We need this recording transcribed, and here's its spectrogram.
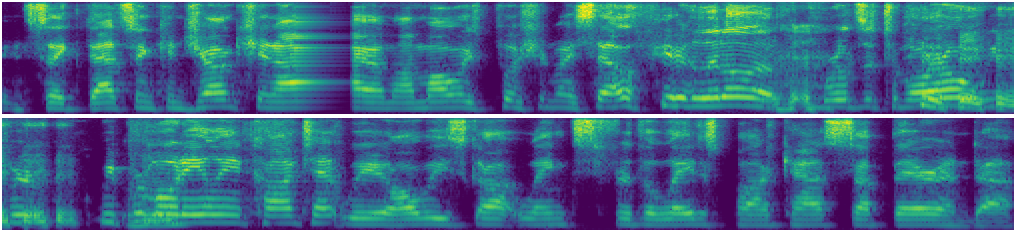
it's like that's in conjunction. I, I'm, I'm always pushing myself here a little. Uh, Worlds of Tomorrow. We pr- we promote alien content. We always got links for the latest podcasts up there, and uh,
